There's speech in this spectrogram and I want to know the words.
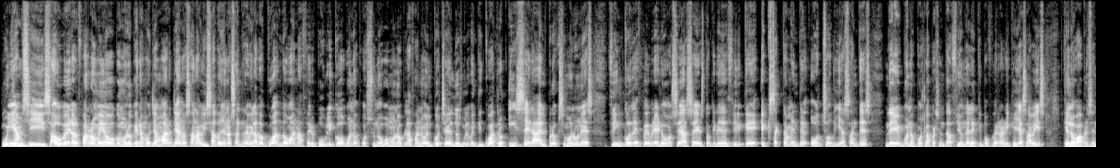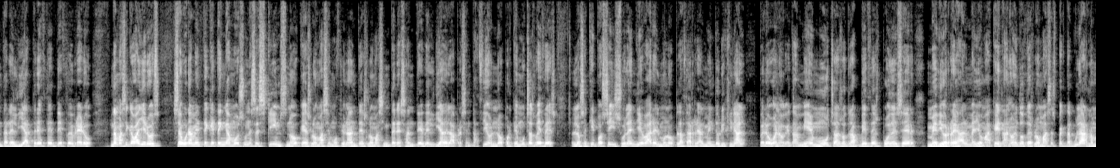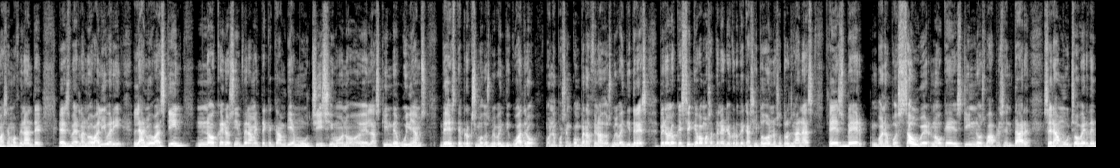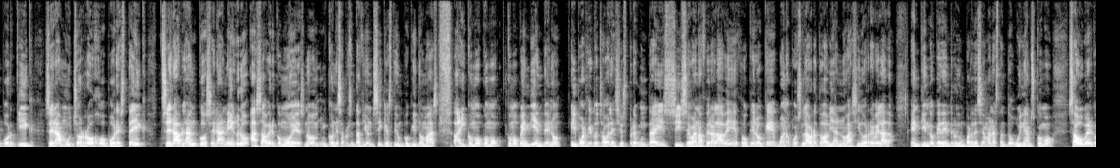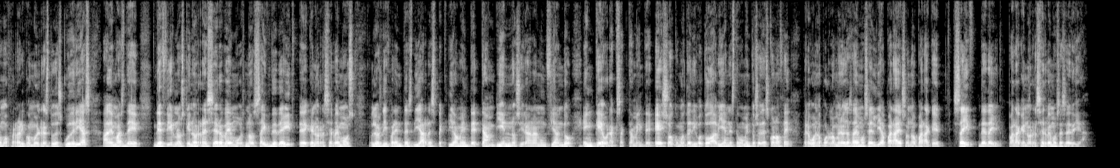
Williams y Sauber, Alfa Romeo, como lo queramos llamar, ya nos han avisado, ya nos han revelado cuándo van a hacer público, bueno, pues su nuevo monoplaza, ¿no? El coche del 2024 y será el próximo lunes 5 de febrero, o sea, sé, esto quiere decir que exactamente 8 días antes de, bueno, pues la presentación del equipo Ferrari, que ya sabéis que lo va a presentar el día 13 de febrero. Damas y caballeros, seguramente que tengamos unas skins, ¿no? Que es lo más emocionante, es lo más interesante del día de la presentación, ¿no? Porque muchas veces los equipos sí suelen llevar el monoplaza realmente original, pero bueno, que también muchas otras veces puede ser medio real, medio maqueta, ¿no? Entonces lo más espectacular, lo más emocionante es ver la nueva livery, la nueva skin, no creo sinceramente que cambie muchísimo, ¿no? Eh, la skin de Williams de este próximo 2024, bueno, pues en comparación a 2023, pero lo que sí que vamos a tener yo creo que casi todos nosotros ganas es ver, bueno, pues Sauber, ¿no? ¿Qué skin nos va a presentar? ¿Será mucho verde por Kick? ¿Será mucho rojo por Stake? ¿Será blanco? ¿Será negro? A saber cómo es, ¿no? Con esa presentación sí que estoy un poquito más ahí como, como, como pendiente, ¿no? Y por cierto, chavales, si os preguntáis si se van a hacer a la vez o qué lo que, bueno, pues la hora todavía no ha sido revelada. Entiendo que dentro de un par de semanas, tanto Williams como Sauber, como Ferrari, como el resto de escuderías, además de decirnos que nos reservemos, ¿no? Save the date, eh, que nos reservemos los diferentes días respectivamente, también nos irán anunciando en qué hora exactamente. Eso, como te digo, todavía en este momento se desconoce, pero bueno, por lo menos ya sabemos el día para eso, ¿no? Para que save the date, para que nos reservemos ese día.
